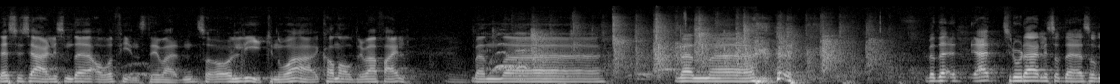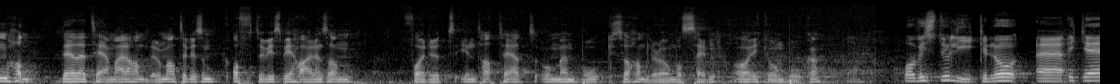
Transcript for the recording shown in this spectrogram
Det syns jeg er liksom det aller fineste i verden. Så å like noe er, kan aldri være feil. Men uh, Men uh, Men det, jeg tror det er liksom det som han, det, det temaet handler om. At liksom ofte hvis vi har en sånn forutinntatthet om en bok, så handler det om oss selv og ikke om boka. Og hvis du liker noe, uh, ikke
